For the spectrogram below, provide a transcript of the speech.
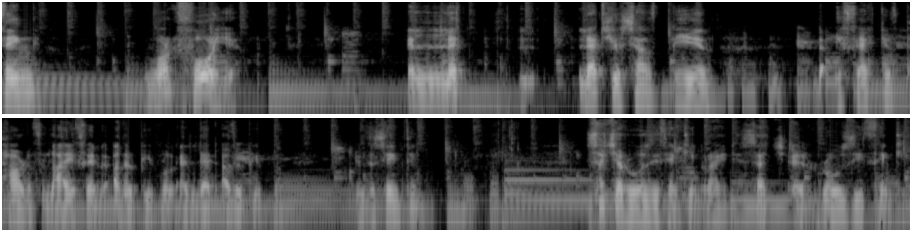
thing work for you, and let let yourself be in the effective part of life and other people and let other people do the same thing. Such a rosy thinking, right? Such a rosy thinking.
